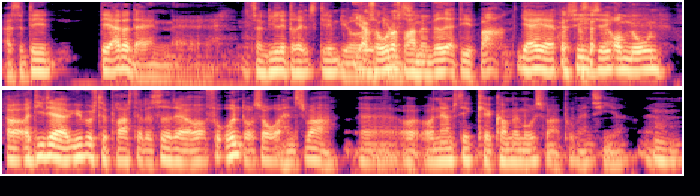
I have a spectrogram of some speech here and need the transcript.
Altså det, det er der da en øh, sådan en lille drilsk glimt i øjet. Ja, så understreger sige. man ved, at det er et barn. Ja, ja, præcis. Ikke? Om nogen. Og, og de der ypperste præster, der sidder der og forundres over hans svar, øh, og, og nærmest ikke kan komme med modsvar på, hvad han siger. Mm.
